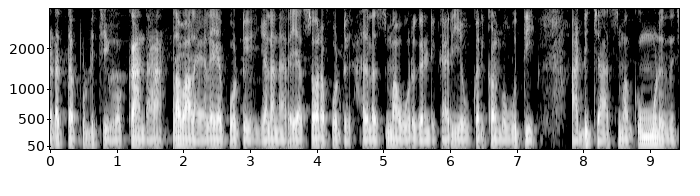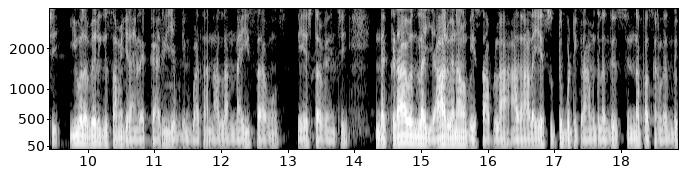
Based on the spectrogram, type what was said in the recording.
இடத்த பிடிச்சி உக்காந்தா அளவாழை இலைய போட்டு இலை நிறைய சோறை போட்டு அதில் சும்மா ஒரு கரண்டி கறியை கறி குழம்ப ஊற்றி அடித்தா சும்மா கும்முன்னு இருந்துச்சு. இவ்வளோ பேருக்கு சமைக்கிறாங்களே கறி எப்படின்னு பார்த்தா நல்லா நைஸாகவும் டேஸ்ட்டாகவும் இருந்துச்சு. இந்த கிடா யார் வேணாலும் போய் சாப்பிட்லாம். அதனாலேயே சுத்துப்பட்டு கிராமத்துலேருந்து சின்ன பசங்கள்லேருந்து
